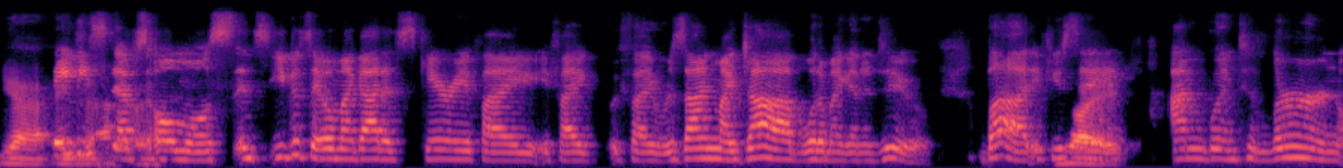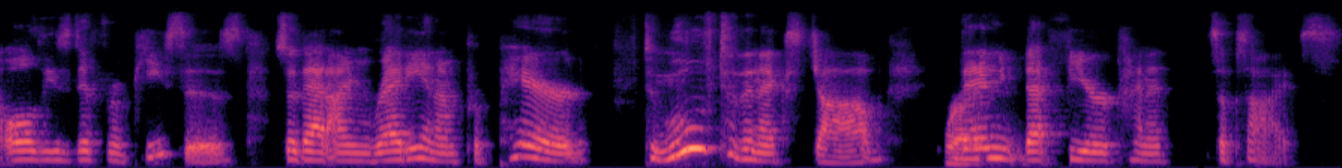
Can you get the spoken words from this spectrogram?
Yeah. baby exactly. steps almost and you could say oh my god it's scary if i if i if i resign my job what am i going to do but if you Right. say i'm going to learn all these different pieces so that i'm ready and i'm prepared to move to the next job Right. then that fear kind of subsides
